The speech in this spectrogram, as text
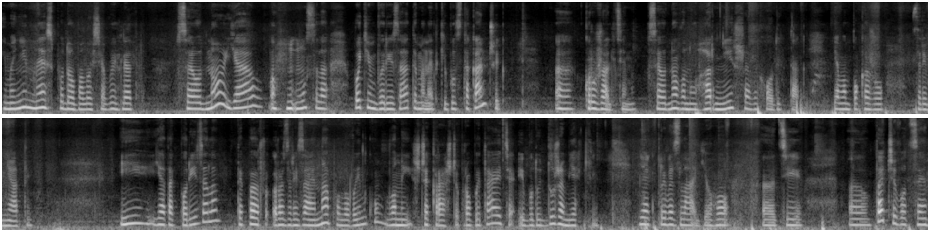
і мені не сподобалося вигляд. Все одно я мусила потім вирізати. Мене такий був стаканчик е, кружальцями. Все одно воно гарніше виходить так. Я вам покажу зрівняти. І я так порізала. Тепер розрізаю на половинку, вони ще краще пропитаються і будуть дуже м'які. Я як привезла його е, ці е, печиво, це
